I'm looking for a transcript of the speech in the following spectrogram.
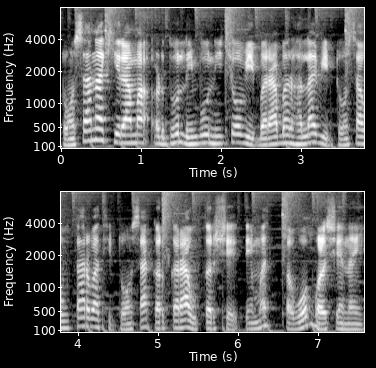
ઢોસાના ખીરામાં અડધું લીંબુ નીચોવી બરાબર હલાવી ઢોસા ઉતારવાથી ઢોસા કરકરા ઉતરશે, તેમજ તવો બળશે નહીં.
